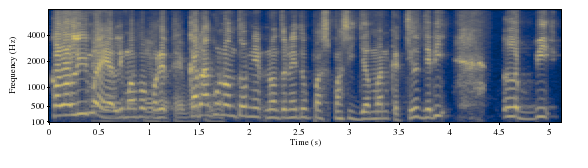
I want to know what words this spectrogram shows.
Kalau lima ya, lima Hebat, favorit. hebat, Karena aku hebat. nonton nonton itu pas masih zaman kecil, jadi lebih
